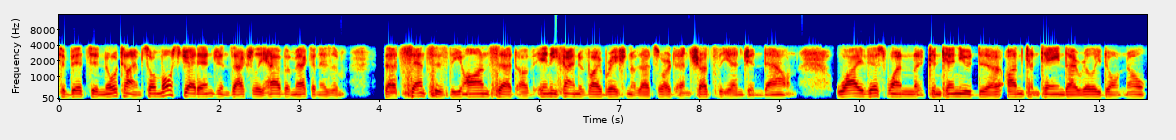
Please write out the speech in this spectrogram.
to bits in no time. So most jet engines actually have a mechanism that senses the onset of any kind of vibration of that sort and shuts the engine down. Why this one continued uh, uncontained, I really don't know.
